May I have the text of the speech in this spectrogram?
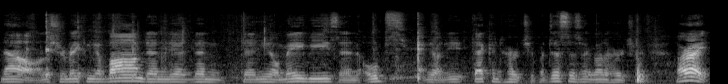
Now, unless you're making a bomb, then then then you know maybes and oops, you know that can hurt you. But this isn't going to hurt you. All right.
